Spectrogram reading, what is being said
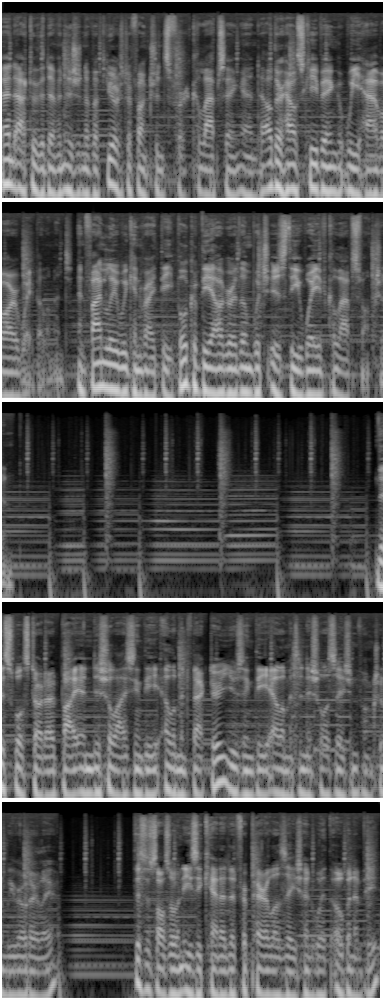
And after the definition of a few extra functions for collapsing and other housekeeping, we have our wave element. And finally, we can write the bulk of the algorithm, which is the wave collapse function. This will start out by initializing the element vector using the element initialization function we wrote earlier. This is also an easy candidate for parallelization with OpenMP.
